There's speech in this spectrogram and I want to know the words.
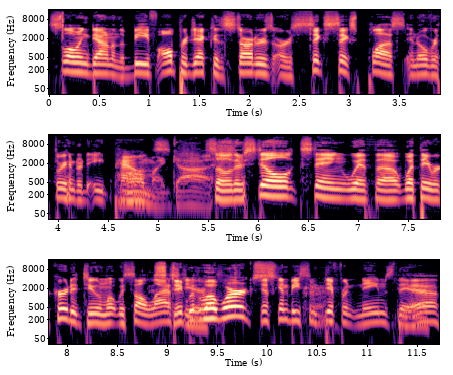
slowing down on the beef. All projected starters are six six plus and over 308 pounds Oh my gosh. so they're still staying with uh, what they recruited to and what we saw last Stick year. with what works. Just going to be some different names there. Yeah.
